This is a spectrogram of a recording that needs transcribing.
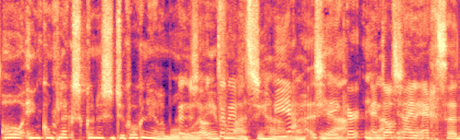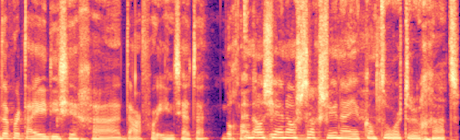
Oh, in complex kunnen ze natuurlijk ook een heleboel ook informatie terecht. halen. Ja, zeker. Ja, en dat ja. zijn echt de partijen die zich uh, daarvoor inzetten. Nogmaals, En als jij nou straks weer naar je kantoor terug gaat,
